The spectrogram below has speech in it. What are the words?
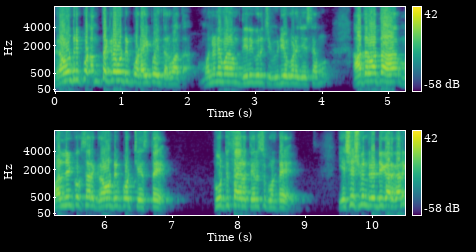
గ్రౌండ్ రిపోర్ట్ అంత గ్రౌండ్ రిపోర్ట్ అయిపోయిన తర్వాత మొన్ననే మనం దీని గురించి వీడియో కూడా చేశాము. ఆ తర్వాత మళ్ళీ ఇంకొకసారి గ్రౌండ్ రిపోర్ట్ చేస్తే పూర్తి స్థాయిలో తెలుసుకుంటే యశస్విని రెడ్డి గారు కానీ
